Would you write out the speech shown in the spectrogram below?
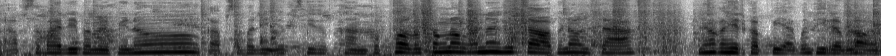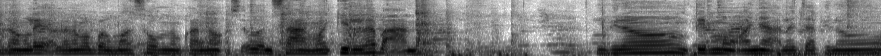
กับสบายดีพ่อแม่พี่น้องกับสบายดีเอฟซีทุกท่านพ่อพ่อกับสองน้องอันนั้นคือเก่าพี่น้องจ้าเนี่ยเขาก็เห็ดข้าเปียกเป็นทีเรียบร้อยพี่น้องแล้วแล้วมาเบิ่งมาส้มน้ำกันเนาะเอิญสั่งมากินแล้วบ้านนี่พี่น้องเต็มหม้ออันหยะเลยจ้าพี่น้อง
